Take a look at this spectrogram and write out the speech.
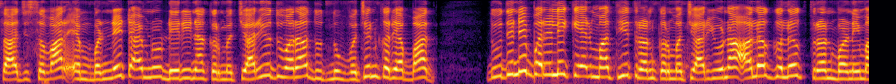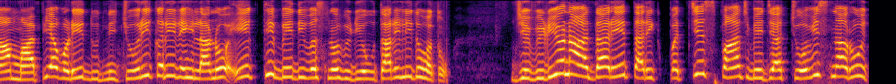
સાંજ સવાર એમ બંને ટાઈમનું ડેરીના કર્મચારીઓ દ્વારા દૂધનું વજન કર્યા બાદ દૂધની ભરેલી કેરમાંથી ત્રણ કર્મચારીઓના અલગ અલગ ત્રણ બરણીમાં માપ્યા વડે દૂધની ચોરી કરી રહેલાનો એકથી બે દિવસનો વીડિયો ઉતારી લીધો હતો. જે વિડીયોના આધારે તારીખ પચીસ પાંચ બે હજાર ચોવીસના રોજ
